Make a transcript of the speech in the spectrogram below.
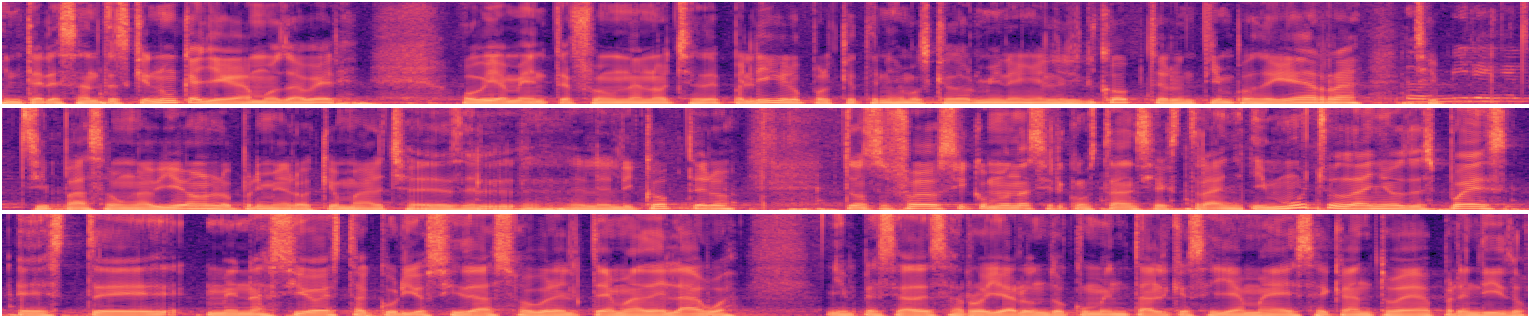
interesantes que nunca llegamos a ver. Obviamente fue una noche de peligro porque teníamos que dormir en el helicóptero en tiempos de guerra. Si, pasa un avión, lo primero que marcha es el, el helicóptero. Entonces fue así como una circunstancia extraña. Y muchos años después, este, me nació esta curiosidad sobre el tema del agua y empecé a desarrollar un documental que se llama Ese canto he aprendido,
